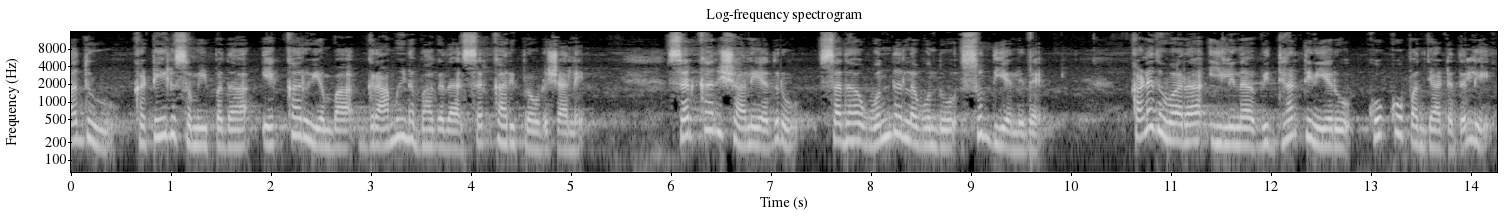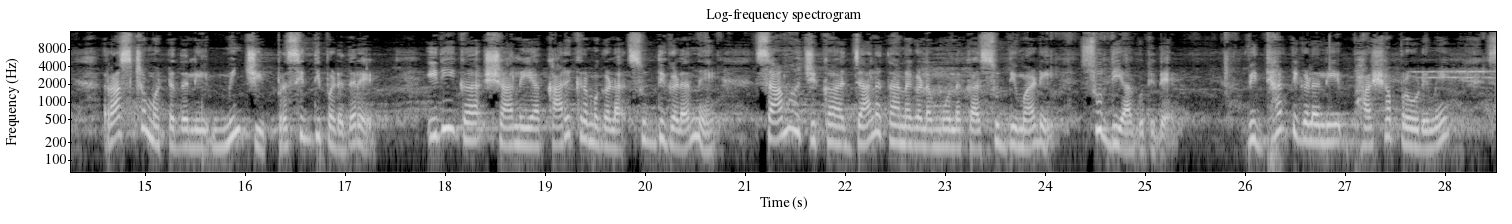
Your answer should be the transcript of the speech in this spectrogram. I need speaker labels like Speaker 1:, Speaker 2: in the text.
Speaker 1: ಅದು ಕಟೀಲು ಸಮೀಪದ ಎಕ್ಕಾರು ಎಂಬ ಗ್ರಾಮೀಣ ಭಾಗದ ಸರ್ಕಾರಿ ಪ್ರೌಢಶಾಲೆ. ಸರ್ಕಾರಿ ಶಾಲೆಯಾದರೂ ಸದಾ ಒಂದಲ್ಲ ಒಂದು ಸುದ್ದಿಯಲ್ಲಿದೆ. ಕಳೆದ ವಾರ ಇಲ್ಲಿನ ವಿದ್ಯಾರ್ಥಿನಿಯರು ಖೋಖೋ ಪಂದ್ಯಾಟದಲ್ಲಿ ರಾಷ್ಟ್ರಮಟ್ಟದಲ್ಲಿ ಮಿಂಚಿ ಪ್ರಸಿದ್ಧಿ ಪಡೆದರೆ ಇದೀಗ ಶಾಲೆಯ ಕಾರ್ಯಕ್ರಮಗಳ ಸುದ್ದಿಗಳನ್ನೇ ಸಾಮಾಜಿಕ ಜಾಲತಾಣಗಳ ಮೂಲಕ ಸುದ್ದಿ ಮಾಡಿ ಸುದ್ದಿಯಾಗುತ್ತಿದೆ. ವಿದ್ಯಾರ್ಥಿಗಳಲ್ಲಿ ಭಾಷಾ ಪ್ರೌಢಿಮೆ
